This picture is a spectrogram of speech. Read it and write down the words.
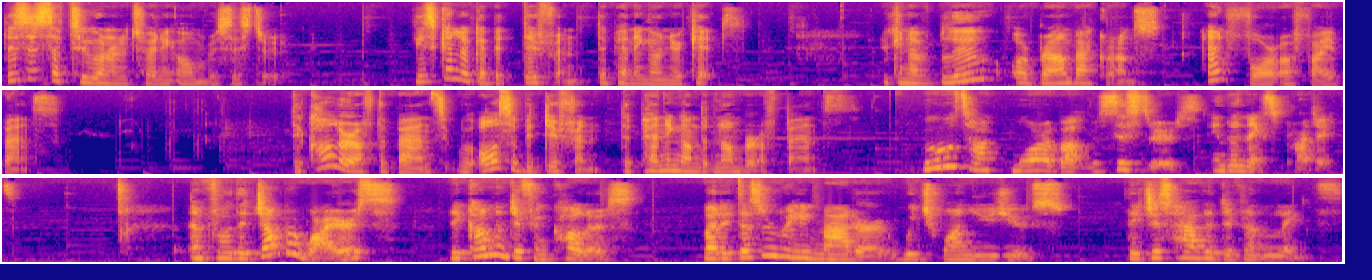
This is a 220 ohm resistor. These can look a bit different depending on your kit. You can have blue or brown backgrounds and 4 or 5 bands. The color of the bands will also be different depending on the number of bands. We will talk more about resistors in the next project. And for the jumper wires, they come in different colors, but it doesn't really matter which one you use. They just have the different lengths.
